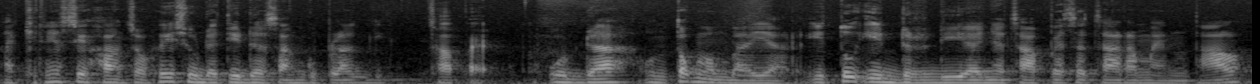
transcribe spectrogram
akhirnya si Han Sohee sudah tidak sanggup lagi capek udah untuk membayar. Itu either dianya capek secara mental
